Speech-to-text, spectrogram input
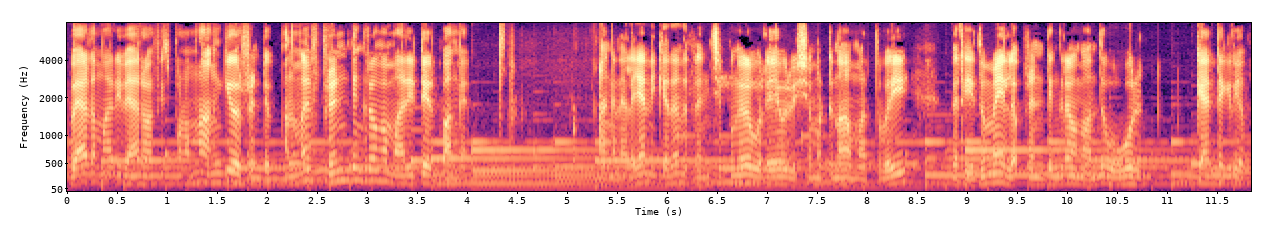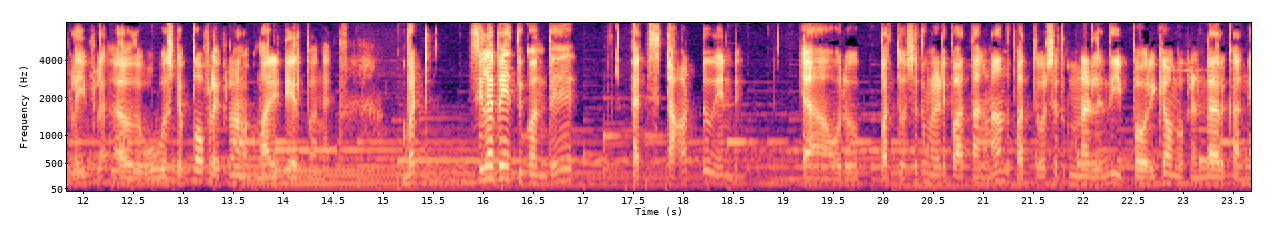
வேலை மாதிரி வேறு ஆஃபீஸ் போனோம்னா அங்கேயும் ஒரு ஃப்ரெண்டு அந்த மாதிரி ஃப்ரெண்டுங்கிறவங்க மாறிட்டே இருப்பாங்க. அங்கே நிலையா நிற்கிறது அந்த ஃப்ரெண்ட்ஷிப்புங்கிற ஒரே ஒரு விஷயம் மட்டும்தான். மற்றபடி வேறு எதுவுமே இல்லை. ஃப்ரெண்டுங்கிறவங்க வந்து ஒவ்வொரு கேட்டகரி ஆஃப் லைஃப்பில் அதாவது ஒவ்வொரு ஸ்டெப் ஆஃப் லைஃப்பில் நமக்கு மாறிட்டே இருப்பாங்க. பட் சில பேர்த்துக்கு வந்து அட் ஸ்டார்ட் டு எண்டு ஒரு பத்து வருஷத்துக்கு முன்னாடி பார்த்தாங்கன்னா அந்த பத்து வருஷத்துக்கு முன்னாடிலேருந்து இப்போ வரைக்கும் அவங்க ஃப்ரெண்டாக இருக்காங்க.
